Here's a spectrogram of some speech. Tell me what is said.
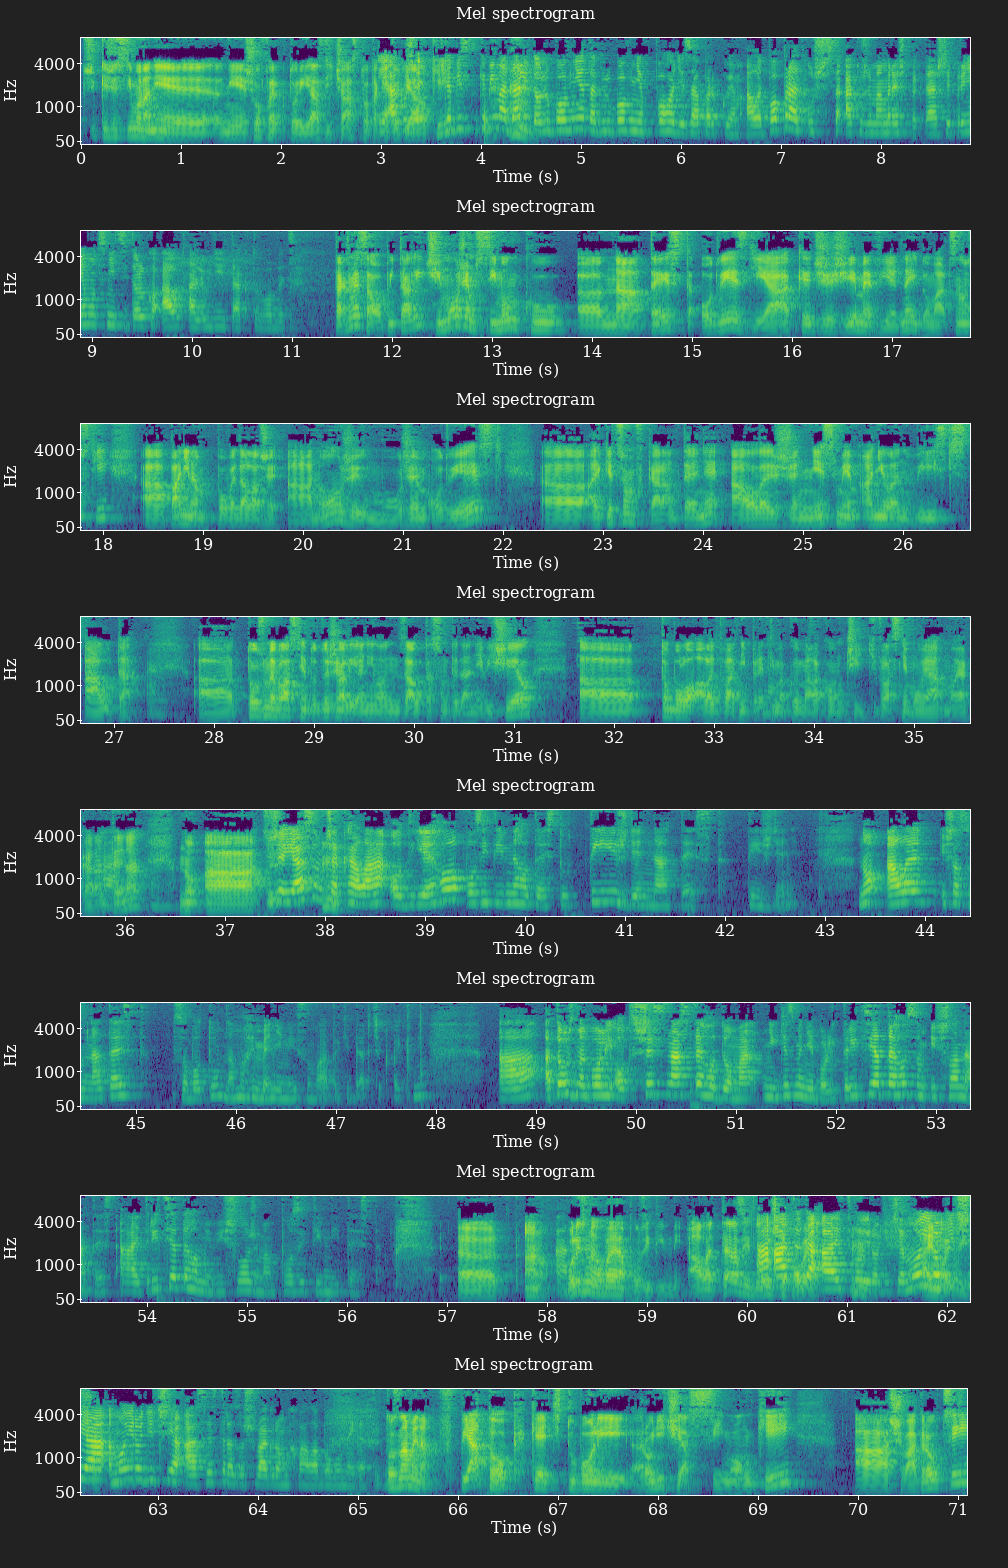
keďže Simona nie je, nie je šofer, ktorý jazdí často takéto ja, akože, diálky. Keby, keby ma dali do Ľubovne, tak Ľubovne v pohode zaparkujem. Ale poprad už sa akože mám rešpekt. A ešte pri nemocnici toľko aut a ľudí, tak to vôbec. Tak sme sa opýtali, či môžem Simonku eh, na test odviezť ja, keďže žijeme v jednej domácnosti. A pani nám povedala, že áno, že ju môžem odviezť, eh, aj keď som v karanténe, ale že nesmiem ani len výjsť z auta. A to sme vlastne dodržali, ani len z auta som teda nevyšiel. A to bolo ale dva dní predtým, no. ako mala končiť vlastne moja, moja karanténa. No a... Čiže ja som čakala od jeho pozitívneho testu týždeň na test. Týždeň. No ale išla som na test v sobotu, na moje meniny som mala taký darček pekný. A, a to už sme boli od 16. doma, nikde sme neboli. 30. som išla na test a aj 30. mi vyšlo, že mám pozitívny test. Uh, áno, áno, boli sme obaja pozitívni, ale teraz je dôležité a, a teda povedať. aj tvoji rodičia. Moji, aj rodičia, rodičia. moji rodičia a sestra so švagrom, chvála Bohu, negatívne. To znamená, v piatok, keď tu boli rodičia Simonky a švagrovci,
